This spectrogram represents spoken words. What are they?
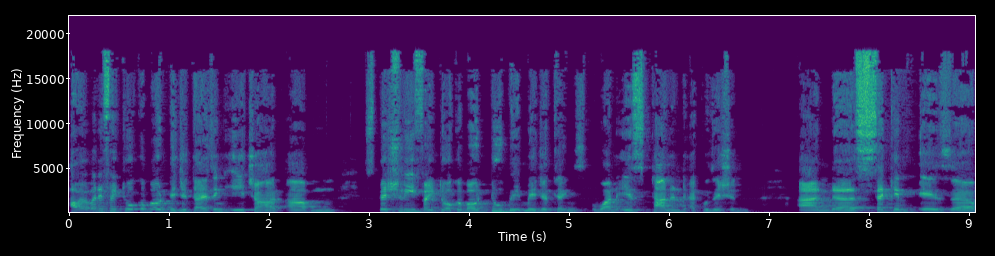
However, if I talk about digitizing HR, um, especially if I talk about two major things, one is talent acquisition, and uh, second is uh,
